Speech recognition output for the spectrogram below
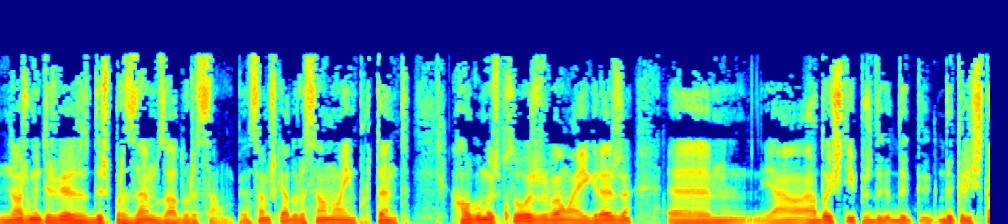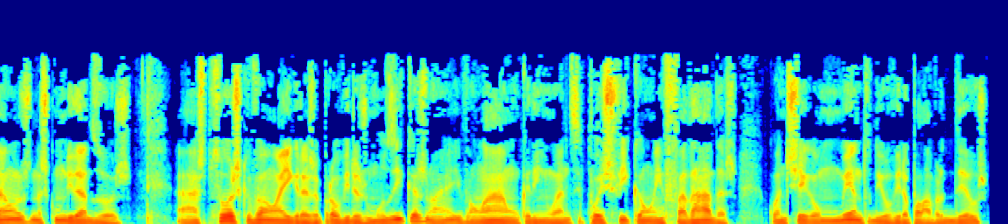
Nós muitas vezes desprezamos a adoração. Pensamos que a adoração não é importante. Algumas pessoas vão à igreja, uh, há, há, dois tipos de, de, de, cristãos nas comunidades hoje. Há as pessoas que vão à igreja para ouvir as músicas, não é? E vão lá um bocadinho antes e depois ficam enfadadas quando chega o momento de ouvir a palavra de Deus.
